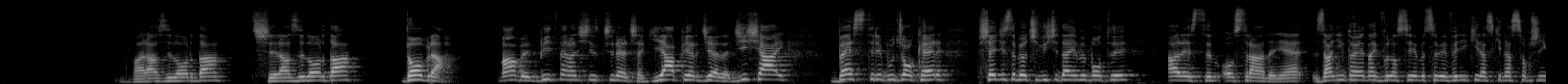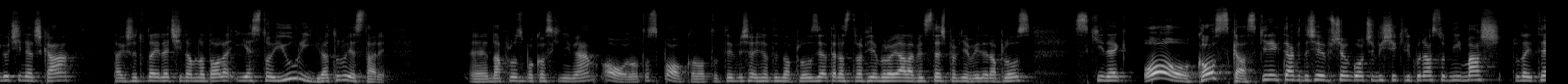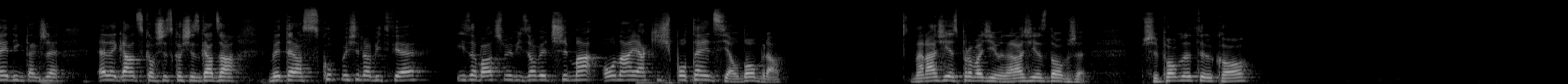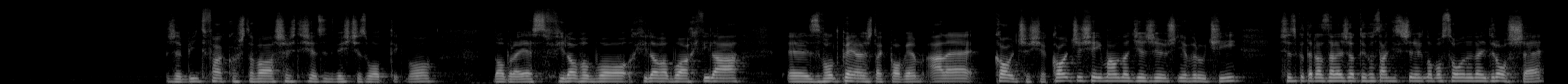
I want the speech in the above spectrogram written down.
dwa razy Lorda, trzy razy Lorda. Dobra, mamy bitwę na 10 skrzyneczek. Ja pierdzielę. Dzisiaj bez trybu Joker. Wszędzie sobie oczywiście dajemy boty, ale jestem ostrany, nie? Zanim to jednak wylosujemy sobie wyniki na skina z poprzedniego odcineczka, także tutaj leci nam na dole i jest to Yuri. Gratuluję, stary. E, Na plus Bokowski nie miałem? O, no to spoko, no to ty wyszedłeś na tym na plus, ja teraz trafiłem Royala, więc też pewnie wyjdę na plus. Skinek, o, Koska, Skinek trafi do Ciebie w ciągu oczywiście kilkunastu dni, masz tutaj trading, także elegancko, wszystko się zgadza. My teraz skupmy się na bitwie i zobaczmy widzowie, czy ma ona jakiś potencjał, dobra. Na razie jest prowadzimy, na razie jest dobrze. Przypomnę tylko, że bitwa kosztowała 6200 zł. No dobra, jest, chwilowo było, chwilowa była chwila y, zwątpienia, że tak powiem, ale kończy się, kończy się i mam nadzieję, że już nie wróci. Wszystko teraz zależy od tych ostatnich skrzynek, no bo są one najdroższe.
